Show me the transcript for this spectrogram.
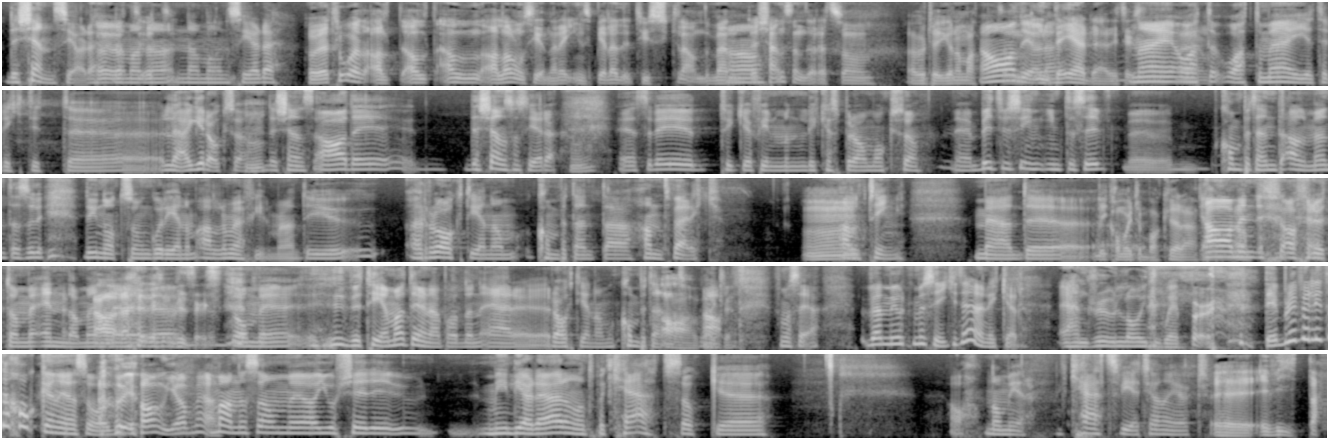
det känns gör det, Ja, jag- när, man, jag- när man ser det. Och jag tror att allt, allt, all, alla de scenerna är inspelade i Tyskland, men Ja. det känns ändå rätt så övertygande om att Ja, de inte det. är där i Tyskland. Nej, och att, och att de är i ett riktigt eh, läger också. Mm. Det känns, ja det, det känns att se det. Mm. Eh, så det tycker jag filmen lyckas bra med också. Eh, bitvis in, intensiv, eh, kompetent allmänt. Alltså det, det är något som går igenom alla de här filmerna. Det är ju rakt igenom kompetenta hantverk. Mm. Allting. Med... eh, Vi kommer tillbaka till det. Ja, men ja, förutom en då. Men Ja, eh, precis. de, eh, huvudtemat i den här podden är rakt igenom kompetent. Ja, verkligen. får man säga. Vem har gjort musiken till den, Rickard? Andrew Lloyd Webber. Det blev väl lite chockad när jag såg. ja, jag med. Mannen som har gjort sig miljardär och något på Cats och... Ja, någon mer. Cats vet jag han har gjort. Eh, Evita.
